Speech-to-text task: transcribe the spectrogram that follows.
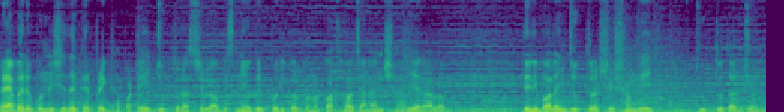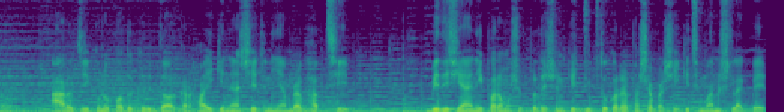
র্যাবের উপর নিষেধাজ্ঞার প্রেক্ষাপটে যুক্তরাষ্ট্রের লবিস নিয়োগের পরিকল্পনার কথাও জানান শাহরিয়ার আলম। তিনি বলেন, যুক্তরাষ্ট্রের সঙ্গে যুক্ততার জন্য আরও যে কোনো পদক্ষেপের দরকার হয় কিনা সেটা নিয়ে আমরা ভাবছি। বিদেশি আইনি পরামর্শক প্রতিষ্ঠানকে যুক্ত করার পাশাপাশি কিছু মানুষ লাগবে।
